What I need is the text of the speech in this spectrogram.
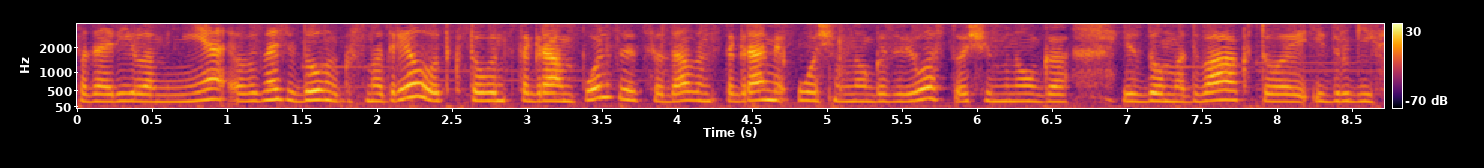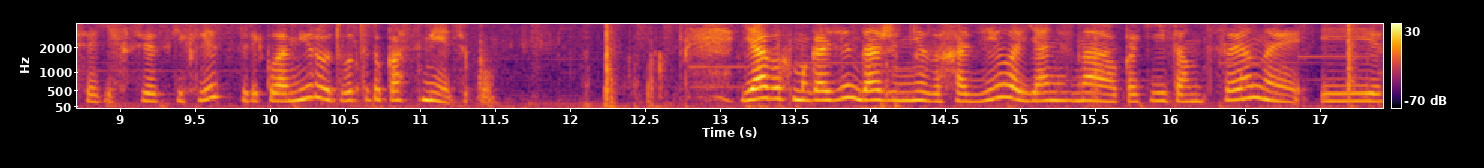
подарила мне. Вы знаете, долго смотрела, вот кто в Инстаграм пользуется, да, в Инстаграме очень много звезд, очень много из Дома 2, кто и других всяких светских лиц рекламируют вот эту косметику. Я в их магазин даже не заходила, я не знаю, какие там цены, и,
